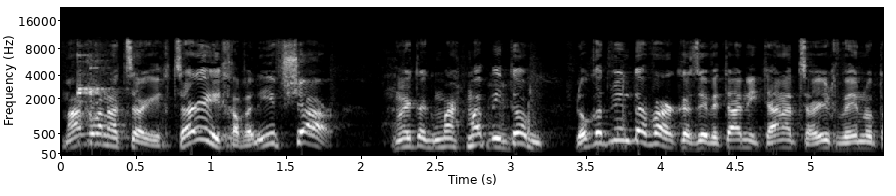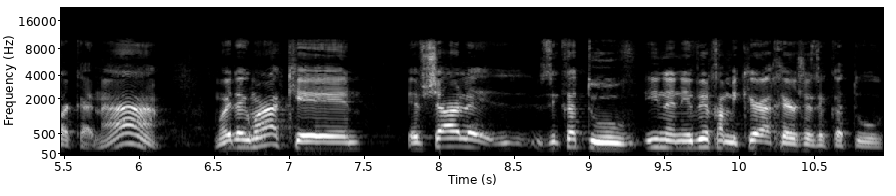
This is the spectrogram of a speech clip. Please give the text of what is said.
מה הכוונה צריך? צריך, אבל אי אפשר. אומרת הגמרא, מה פתאום? לא כותבים דבר כזה, ותני תנא צריך ואין לו תקנה? אומרת הגמרא, כן, אפשר, זה כתוב, הנה אני אביא לך מקרה אחר שזה כתוב.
